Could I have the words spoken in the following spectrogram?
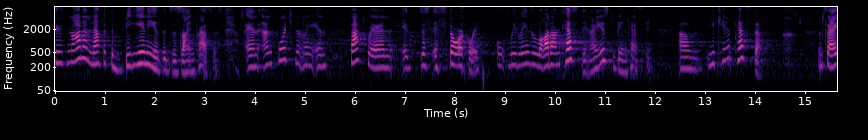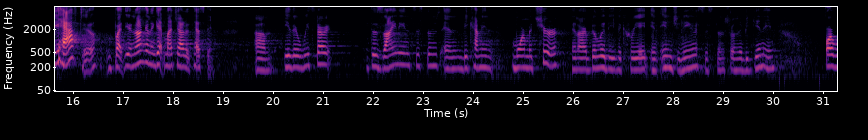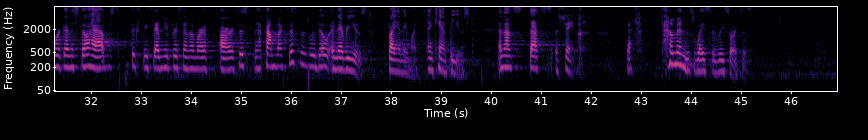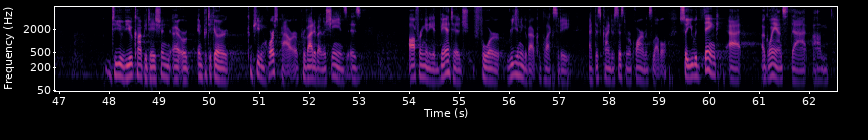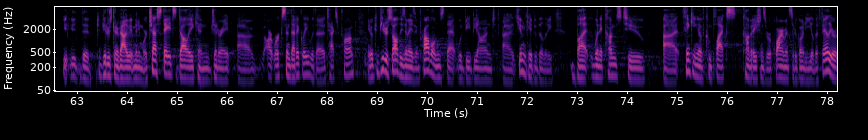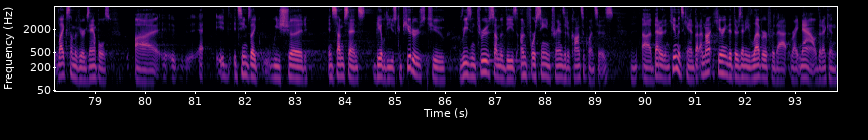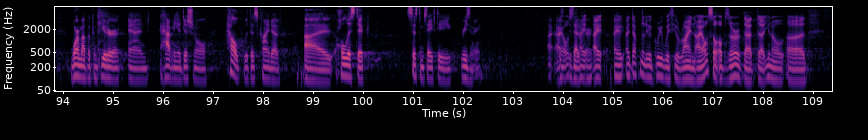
There's not enough at the beginning of the design process. And unfortunately, in software, and it just historically, we leaned a lot on testing. I used to be in testing. Um, you can't test stuff. I'm sorry, you have to, but you're not going to get much out of testing. Um, either we start designing systems and becoming more mature in our ability to create and engineer systems from the beginning, or we're going to still have 60, 70% of our, our syst- complex systems we build are never used by anyone and can't be used. And that's, that's a shame. That's tremendous waste of resources. Do you view computation, uh, or in particular computing horsepower provided by machines, as offering any advantage for reasoning about complexity at this kind of system requirements level? So you would think at a glance that um, you, you, the computers can evaluate many more chess states. DALL-E can generate uh, artwork synthetically with a text prompt. You know, computers solve these amazing problems that would be beyond uh, human capability. But when it comes to uh, thinking of complex combinations of requirements that are going to yield a failure, like some of your examples, uh, it, it, it seems like we should, in some sense, be able to use computers to reason through some of these unforeseen transitive consequences uh, better than humans can, but I'm not hearing that there's any lever for that right now, that I can warm up a computer and have any additional help with this kind of uh, holistic system safety reasoning. I, I Is- is also, that I, fair? I, I, I definitely agree with you, Ryan. I also observed that, uh, you know, uh,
